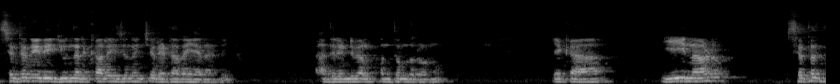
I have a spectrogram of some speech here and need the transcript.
సెంటనరీ జూనియర్ కాలేజీ నుంచి రిటైర్ అయ్యానండి. అది రెండు వేల పంతొమ్మిదిలోను. ఇక ఈనాడు శత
